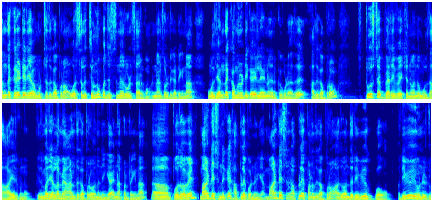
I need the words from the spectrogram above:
அந்த கிரைட்டீரியாவை முடிச்சதுக்கப்புறம் ஒரு சில சின்னும் கொஞ்சம் சின்ன ரூல்ஸாக இருக்கும். என்னன்னு சொல்லிட்டு கேட்டிங்கன்னா உங்களுக்கு எந்த கம்யூனிட்டி கைட்லைனும் இருக்கக்கூடாது. அதுக்கப்புறம் டூ ஸ்டெப் வெரிஃபிகேஷன் வந்து உங்களுக்கு ஆயிருக்கணும். இது மாதிரி எல்லாமே ஆனதுக்கப்புறம் வந்து நீங்கள் என்ன பண்ணுறீங்கன்னா பொதுவாகவே மானிட்டேஷனுக்கு அப்ளை பண்ணுவீங்க. மானிட்டேஷனுக்கு அப்ளை பண்ணதுக்கப்புறம் அது வந்து ரிவ்யூக்கு போகும். ரிவ்யூ யூனிட்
